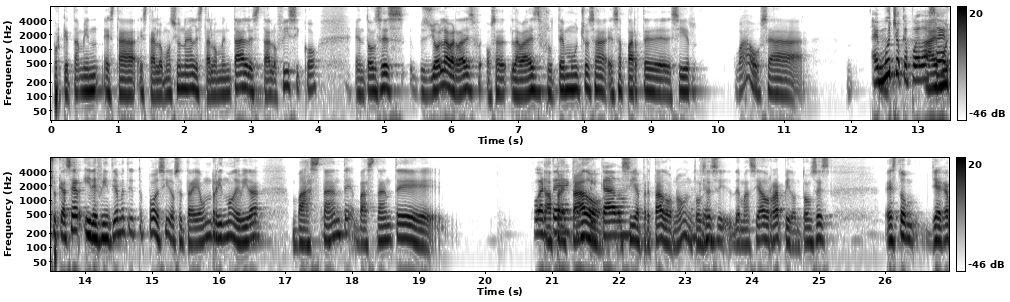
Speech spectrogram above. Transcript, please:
Porque también está, está lo emocional, está lo mental, está lo físico. Entonces, pues yo la verdad, es, o sea, la verdad disfruté mucho esa, esa parte de decir, wow, o sea... Hay mucho que puedo hacer. Hay mucho que hacer. Y definitivamente yo te puedo decir, o sea, traía un ritmo de vida bastante, bastante fuerte, apretado, complicado. Sí, apretado, ¿no? Entonces, demasiado rápido. Entonces, esto llega,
